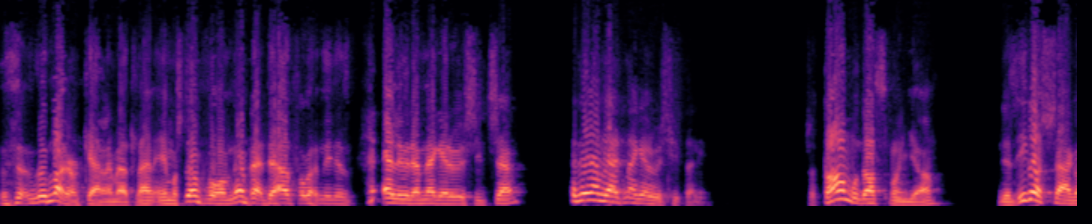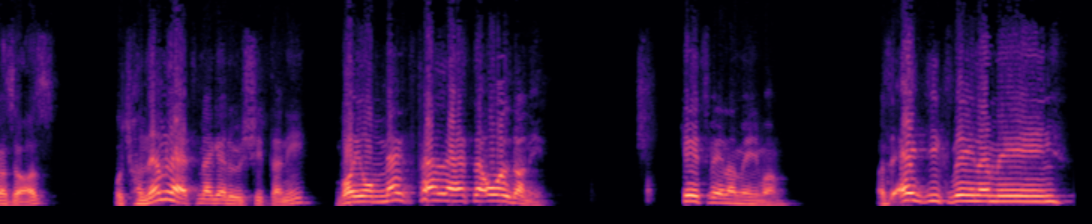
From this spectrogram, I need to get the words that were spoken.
Ez, ez nagyon kellemetlen. Én most nem fogom, nem lehet elfogadni, hogy ez előre megerősítsem. Ezért nem lehet megerősíteni. És a Talmud azt mondja, hogy az igazság az az, hogy ha nem lehet megerősíteni, vajon meg fel lehet-e oldani? Két vélemény van. Az egyik vélemény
